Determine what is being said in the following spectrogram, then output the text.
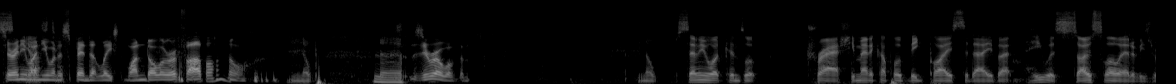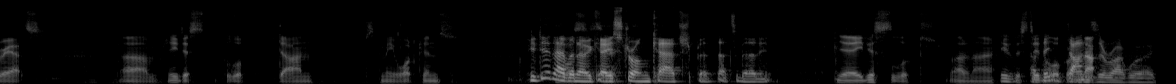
It's Is there anyone you want to spend at least one dollar of FAAB on, or Nope. No. z- zero of them? Nope. Sammy Watkins looked trash. He made a couple of big plays today, but he was so slow out of his routes. Um, he just looked done. Sammy Watkins. He did have an okay there? strong catch, but that's about it. Yeah, he just looked. I don't know. He just didn't think look. done's no- the right word.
